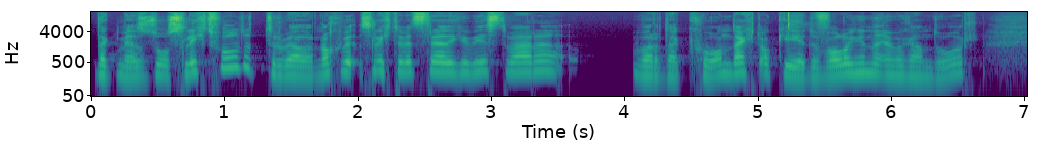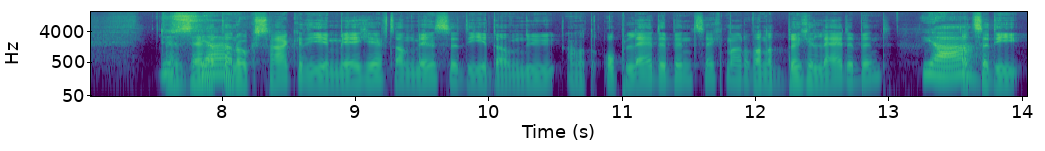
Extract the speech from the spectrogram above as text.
dat ik mij zo slecht voelde, terwijl er nog slechte wedstrijden geweest waren, waar dat ik gewoon dacht, oké, de volgende en we gaan door. Dus, en zijn ja, dat dan ook zaken die je meegeeft aan mensen die je dan nu aan het opleiden bent, zeg maar, of aan het begeleiden bent? Ja. Dat ze die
